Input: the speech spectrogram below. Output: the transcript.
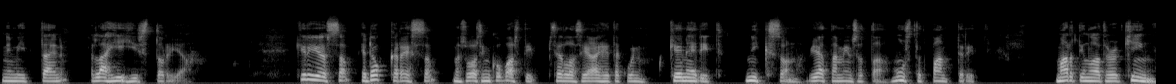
nimittäin lähihistoria. Kirjoissa ja dokkareissa mä suosin kovasti sellaisia aiheita kuin Kennedyt, Nixon, Vietnamin sota, Mustat panterit, Martin Luther King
